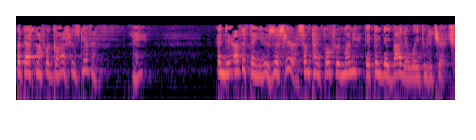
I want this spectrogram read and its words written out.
But that's not what God has given. See? And the other thing is this here. Sometimes folks with money, they think they buy their way through the church.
